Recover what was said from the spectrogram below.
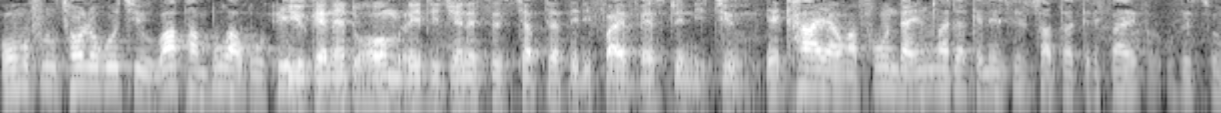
uma ufuna ukuthola ukuthi waphambuka kuphi you can at home read Genesis chapter 35, verse 22. ekhaya ungafunda incwadi kagenesis chapter 35 verse 2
